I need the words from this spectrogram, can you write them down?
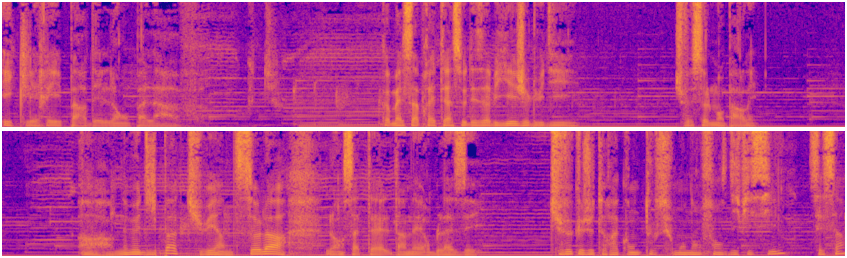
éclairée par des lampes à lave. Comme elle s'apprêtait à se déshabiller, je lui dis ⁇ Je veux seulement parler ⁇ Oh, ne me dis pas que tu es un de ceux-là, lança-t-elle d'un air blasé. Tu veux que je te raconte tout sur mon enfance difficile, c'est ça?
